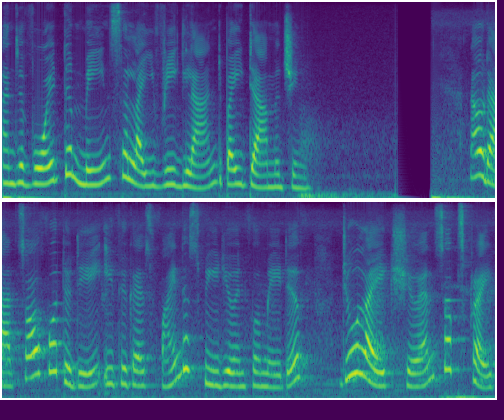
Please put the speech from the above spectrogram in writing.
and avoid the main salivary gland by damaging. Now that's all for today. If you guys find this video informative, do like, share and subscribe.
